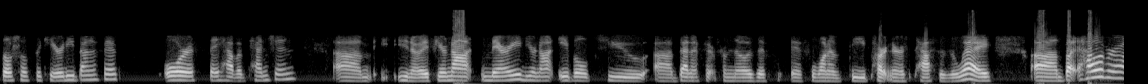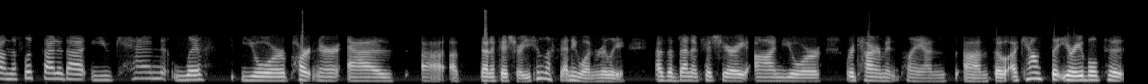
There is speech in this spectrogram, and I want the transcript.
Social Security benefits, or if they have a pension. Um, you know, if you're not married, you're not able to uh, benefit from those if, if one of the partners passes away. Um, but however, on the flip side of that, you can list your partner as uh, a beneficiary. You can list anyone really as a beneficiary on your retirement plans. Um, so accounts that you're able to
